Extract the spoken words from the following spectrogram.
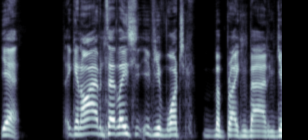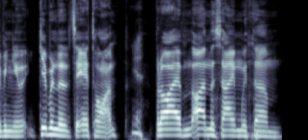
Yeah, again, I haven't said at least if you've watched Breaking Bad and giving it given it its airtime. Yeah. but I'm I'm the same with um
